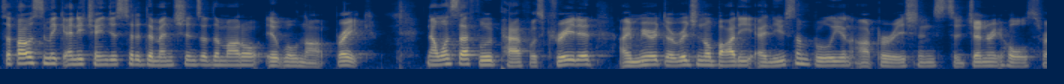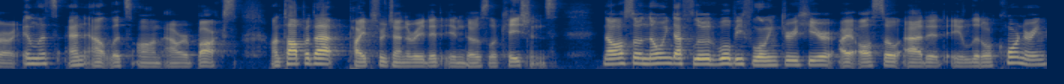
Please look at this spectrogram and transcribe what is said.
So if I was to make any changes to the dimensions of the model, it will not break. Now once that fluid path was created, I mirrored the original body and used some boolean operations to generate holes for our inlets and outlets on our box. On top of that, pipes were generated in those locations. Now also knowing that fluid will be flowing through here, I also added a little cornering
